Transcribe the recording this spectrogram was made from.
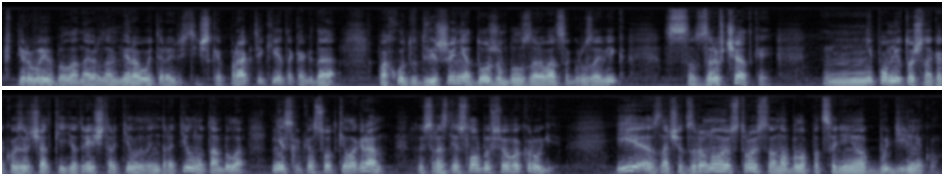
впервые была, наверное, в мировой террористической практике. Это когда по ходу движения должен был взорваться грузовик с взрывчаткой. Не помню точно, о какой взрывчатке идет речь, тротил это не тротил, но там было несколько сот килограмм. То есть разнесло бы все в округе. И, значит, взрывное устройство, оно было подсоединено к будильнику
